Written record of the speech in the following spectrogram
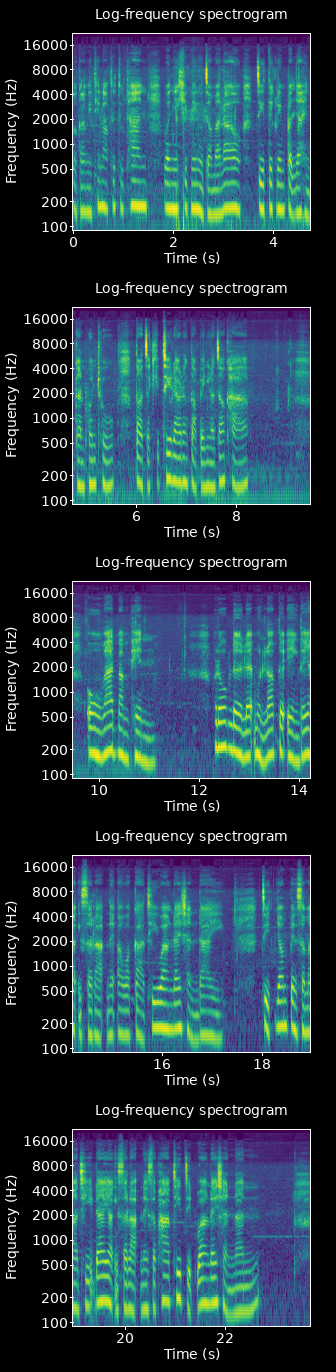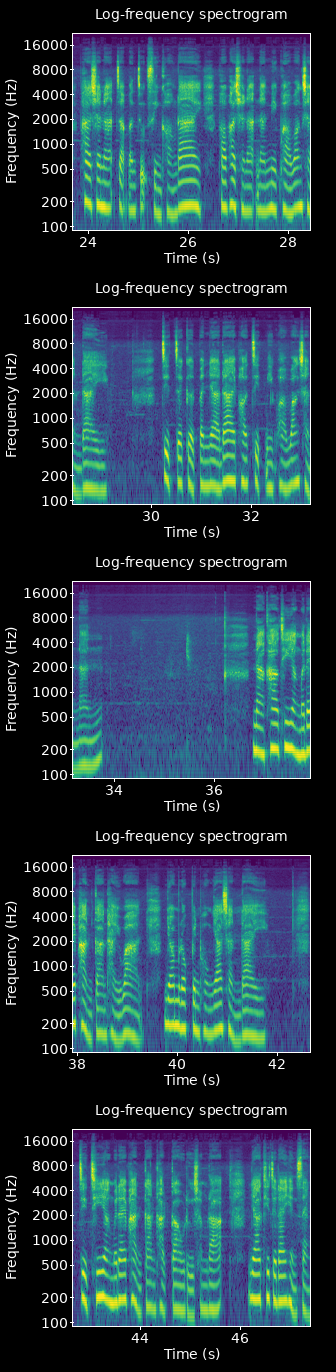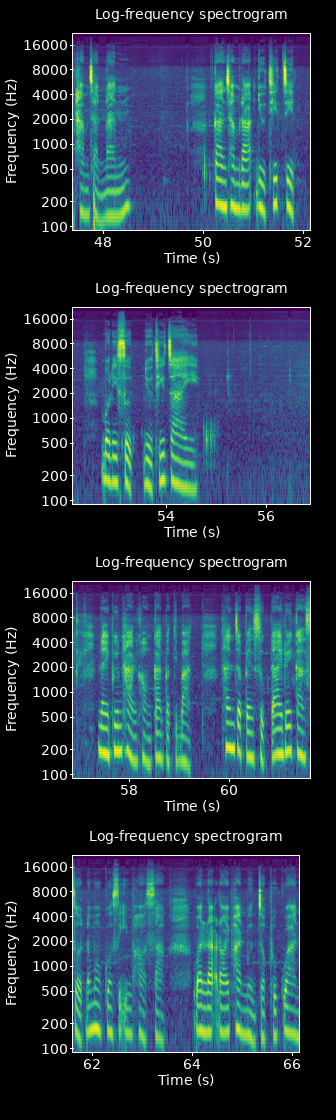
สวนการมีที่รักทุกทุกท่าน วันนี้คลิปนี้หนูจะมาเล่า จีติกริมปรัชญาแห่งการพ้นทุกข์ ต่อจากคลิปที่แล้วดังต่อไปนี้นะเจ้าค่ะ โอวาทบำเพ็ญ โรคเดินและหมุนรอบตัวเองได้อย่างอิสระในอวกาศที่ว่างได้ฉันใด จิตย่อมเป็นสมาธิได้อย่างอิสระในสภาพที่จิตว่างได้ฉันนั้น ภาชนะจะบรรจุสิ่งของได้ เพราะภาชนะนั้นมีความว่างฉันใด จิตจะเกิดปัญญาได้เพราะจิตมีความว่างฉันนั้น นาข้าวที่ยังไม่ได้ผ่านการไถหวานย่อมรกเป็นพงหญ้าฉันใด จิตที่ยังไม่ได้ผ่านการขัดเกลาหรือชำระ ยากที่จะได้เห็นแสงธรรมฉันนั้น การชำระอยู่ที่จิต บริสุทธิ์อยู่ที่ใจในพื้นฐานของการปฏิบัติ ท่านจะเป็นสุขได้ด้วยการสวดนโมกุลสีอิมพอร์ตสัก วันละร้อยพันหมื่นจบทุกวัน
